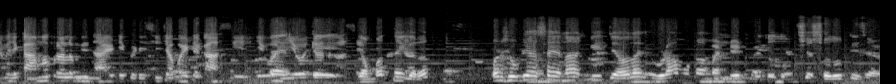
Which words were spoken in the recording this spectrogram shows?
म्हणजे कामं प्रलंबित आहे डीपीडीसीच्या बैठका असतील किंवा नियोजन गंमत नाही करत पण शेवटी असं आहे ना की ज्यावेळेला एवढा मोठा मॅन्डेट मिळतो दोनशे सदोतीस जण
